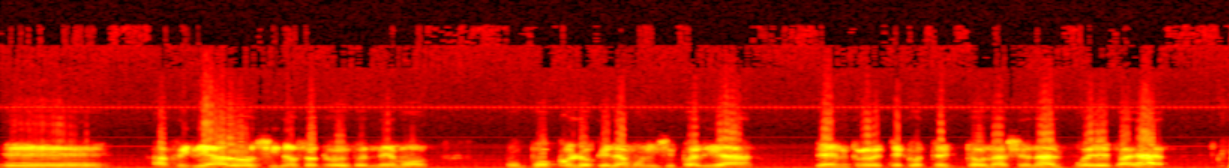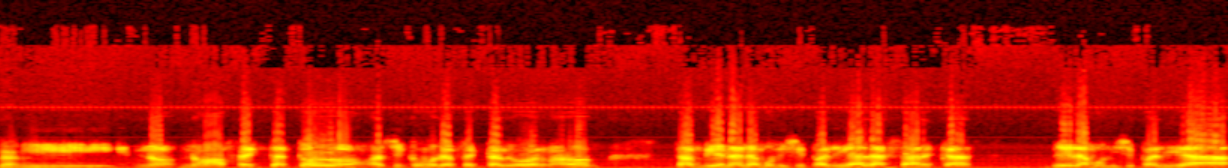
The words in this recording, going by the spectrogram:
eh, afiliados y nosotros defendemos un poco lo que la municipalidad dentro de este contexto nacional puede pagar. Y no, nos afecta a todos, así como le afecta al gobernador, también a la municipalidad, las arcas de la municipalidad,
